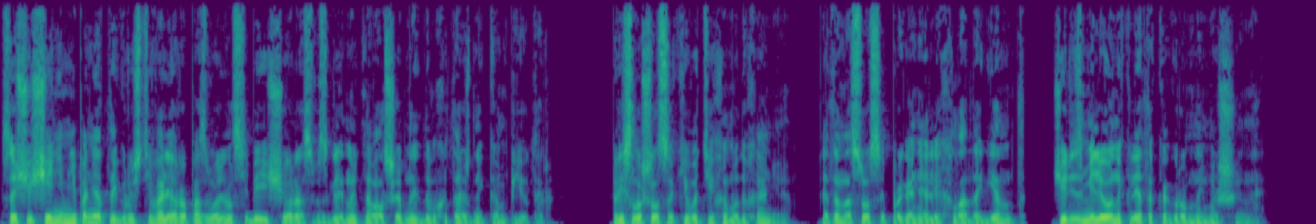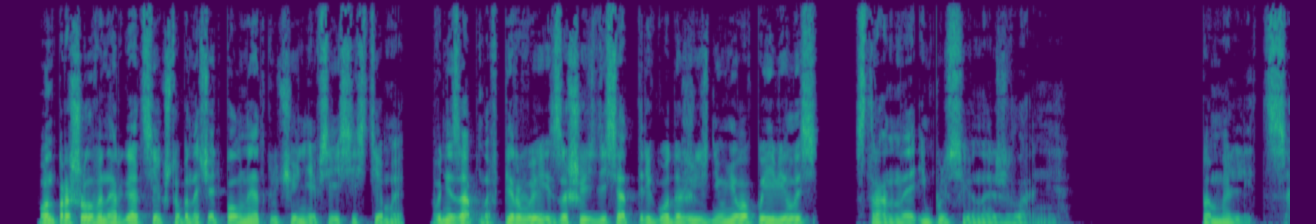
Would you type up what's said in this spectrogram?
С ощущением непонятной грусти Валеру позволил себе еще раз взглянуть на волшебный двухэтажный компьютер. Прислушался к его тихому дыханию. Это насосы прогоняли хладагент через миллионы клеток огромной машины. Он прошел в энергоотсек, чтобы начать полное отключение всей системы, Внезапно, впервые за 63 года жизни у него появилось странное импульсивное желание. Помолиться.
